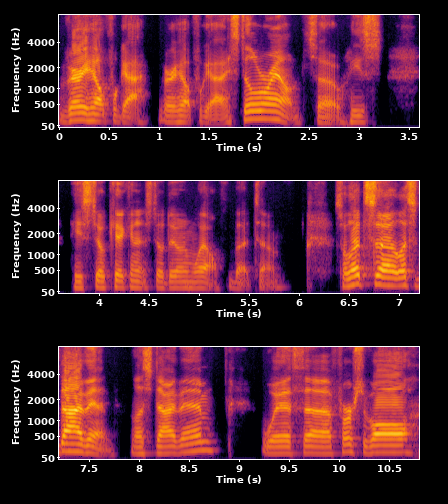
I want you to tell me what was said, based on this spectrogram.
Very helpful guy. Very helpful guy. He's still around, so he's he's still kicking it, still doing well. But um, so let's uh, let's dive in. Let's dive in with uh, first of all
